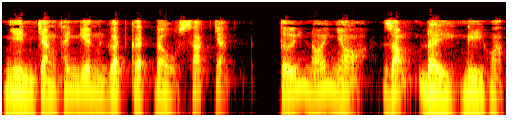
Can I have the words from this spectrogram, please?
nhìn chàng thanh niên gật gật đầu xác nhận. Tới nói nhỏ, giọng đầy nghi hoặc.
